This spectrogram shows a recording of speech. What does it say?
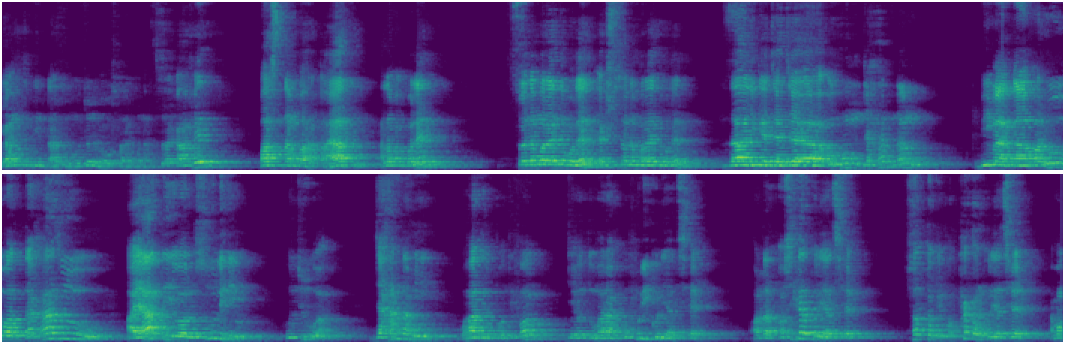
কেমন দিন তার জন্য ওজনের ব্যবস্থা রাখবে না। সুরা কাফের পাঁচ নাম্বার আয়াতে। আল্লাহ বলেন, ছয় নম্বর আয়াতে বলেন, একশো ছয় নম্বর আয়াতে বলেন জালিকা জাজাউহুম জাহান্নাম বিমা কাফারু ওয়াত্তাখাযু আয়াতি ওয়া রাসূলিহি হুজুয়া জাহান্নামী উহাদের প্রতিফল যেহেতু উহারা কুফুরি করিয়াছে, অর্থাৎ অস্বীকার করিয়াছে, সত্যকে প্রত্যাখ্যান করিয়াছে এবং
